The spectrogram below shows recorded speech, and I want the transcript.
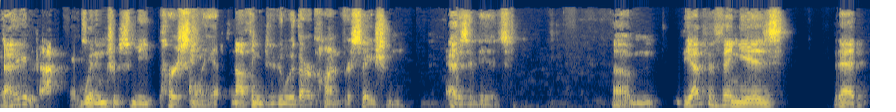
That, that would interest me personally. It has nothing to do with our conversation as it is. Um, the other thing is that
